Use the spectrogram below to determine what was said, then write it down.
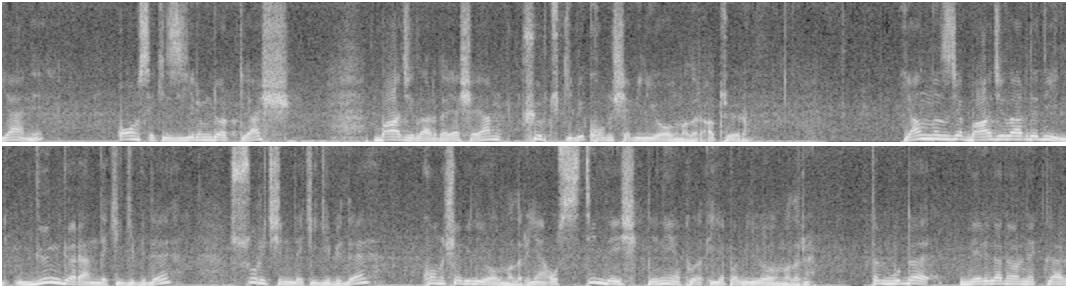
Yani 18-24 yaş Bağcılar'da yaşayan Kürt gibi konuşabiliyor olmaları atıyorum. Yalnızca Bağcılar'da değil, Güngören'deki gibi de Sur içindeki gibi de konuşabiliyor olmaları. Yani o stil değişikliğini yapı, yapabiliyor olmaları. Tabi burada verilen örnekler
